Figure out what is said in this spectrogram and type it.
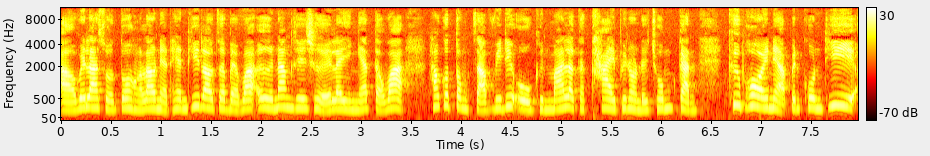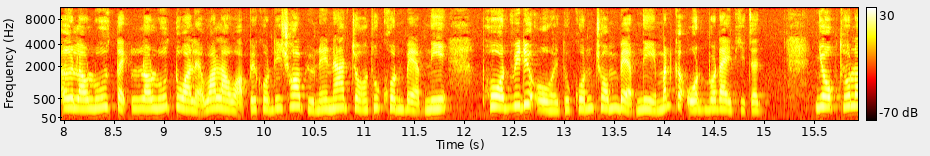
อ่าเวลาส่วนตัวของเราเนี่ยแทนที่เราจะแบบว่าเออนั่งเฉยๆอะไรอย่างเงี้ยแต่ว่าเฮาก็ต้องจับวิดีโอขึ้นมาแล้วก็ถ่ายพี่น้องได้ชมกัน คือพลอยเนี่ยเป็นคนที่เออเรารู้แต่เรารู้ตัวแหละว่าเราอะเป็นคนที่ชอบอยู่ในหน้าจอทุกคนแบบนี้ โพสต์วิดีโอให้ทุกคนชมแบบนี้มันก็อดบ่ได้ที่จะ ยกโทร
